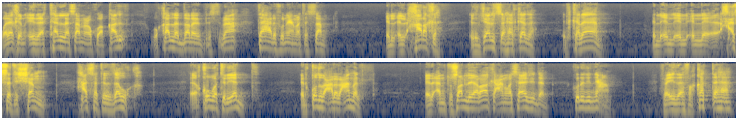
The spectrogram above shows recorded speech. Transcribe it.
ولكن إذا كل سمعك وقل وقلت درجة الاستماع تعرف نعمة السمع. الحركة الجلسة هكذا الكلام حاسة الشم حاسة الذوق قوة اليد القدرة على العمل أن تصلي راكعا وساجدا كل دي نعم. فإذا فقدتها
